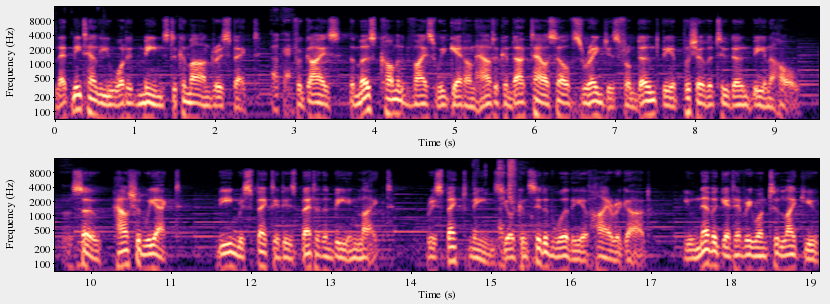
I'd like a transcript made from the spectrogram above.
let me tell you what it means to command respect. Okay. For guys, the most common advice we get on how to conduct ourselves ranges from don't be a pushover to don't be in a hole. Mm-hmm. So, how should we act? Being respected is better than being liked. Respect means you're considered worthy of high regard. You never get everyone to like you,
